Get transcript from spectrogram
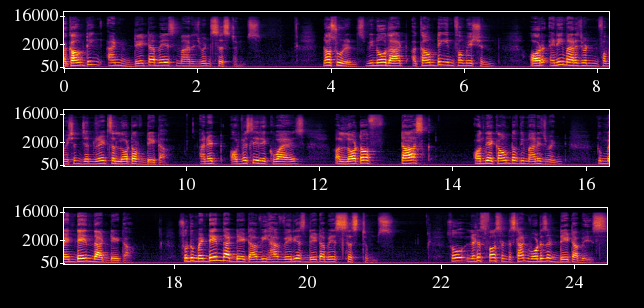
accounting and database management systems. Now students, we know that accounting information or any management information generates a lot of data and it obviously requires a lot of task on the account of the management to maintain that data. So to maintain that data, we have various database systems. So let us first understand what is a database.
